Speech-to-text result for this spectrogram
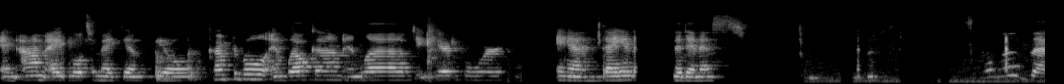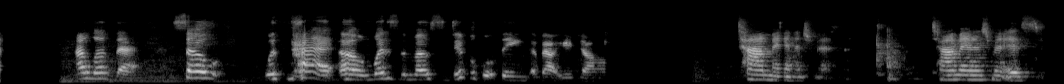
and I'm able to make them feel comfortable and welcome and loved and cared for, and they end up in the dentist. I love that. I love that. So, with that, um, what is the most difficult thing about your job? Time management. Time management is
